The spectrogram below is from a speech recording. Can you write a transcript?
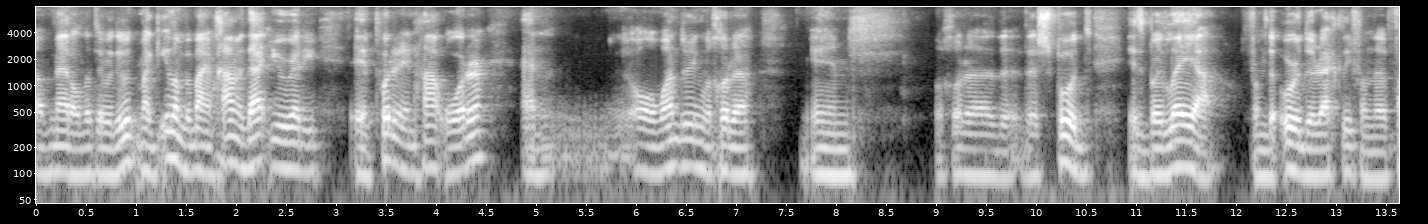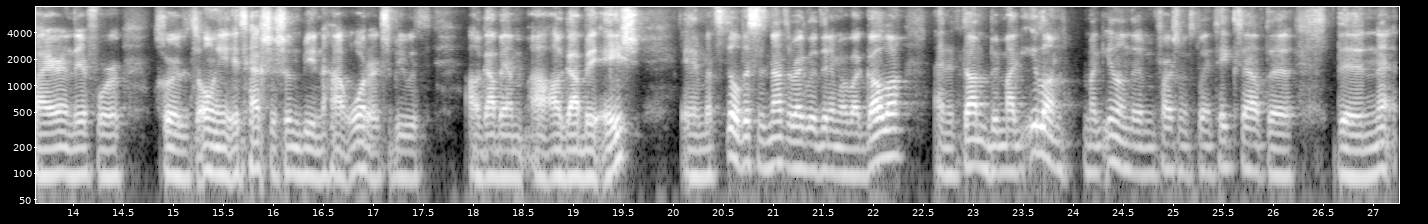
of metal that they would do. Magilam b'mayim cham, that you already uh, put it in hot water and all wondering l'chora um, the the shpud is berleya from the ur directly from the fire, and therefore it's only its hechsher shouldn't be in hot water. It should be with al gabe al gabe eish. Um, but still, this is not the regular dinim of agala, and it's done by magilon. Magilon, the first one explained, takes out the the ne-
